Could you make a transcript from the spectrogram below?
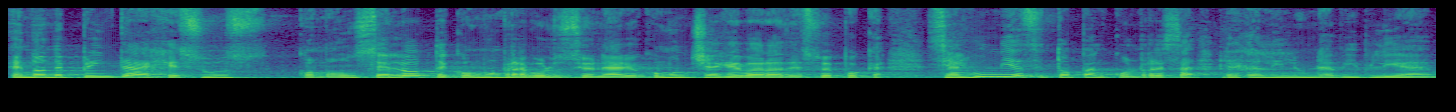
en donde pinta a Jesús como un celote, como un revolucionario, como un Che Guevara de su época. Si algún día se topan con Reza, regálenle una Biblia.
